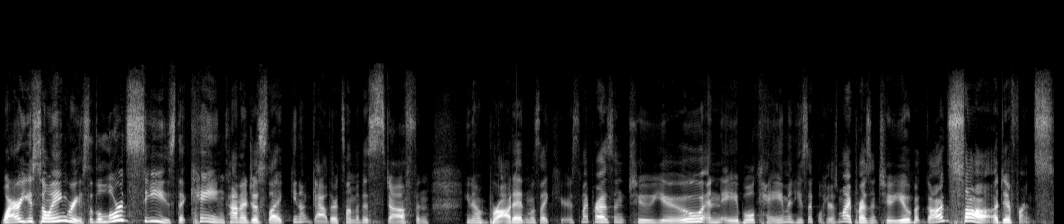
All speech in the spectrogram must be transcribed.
Why are you so angry? So the Lord sees that Cain kind of just like, you know, gathered some of his stuff and, you know, brought it and was like, here's my present to you. And Abel came and he's like, well, here's my present to you. But God saw a difference.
